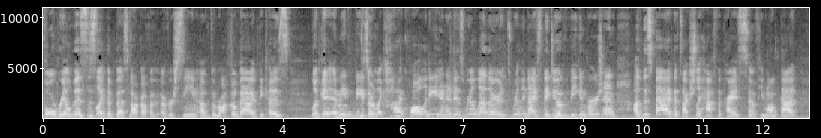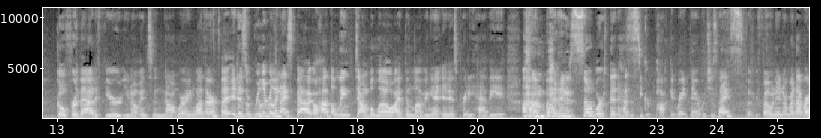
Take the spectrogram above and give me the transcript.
for real. This is like the best knockoff I've ever seen of the Rocco bag because look at, I mean, these are like high quality and it is real leather. It's really nice. They do have a vegan version of this bag that's actually half the price. So if you want that, go for that if you're, you know, into not wearing leather. But it is a really, really nice bag. I'll have the link down below. I've been loving it. It is pretty heavy, um, but it is so worth it. It has a secret pocket right there, which is nice. Put your phone in or whatever.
